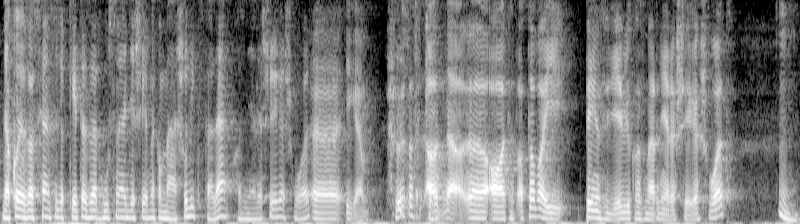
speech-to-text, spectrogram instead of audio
De akkor ez azt jelenti, hogy a 2021-es évnek a második fele az nyereséges volt? ö, igen. Sőt, az, a, a, a, a, tehát a tavalyi pénzügyi évük az már nyereséges volt. Hmm.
